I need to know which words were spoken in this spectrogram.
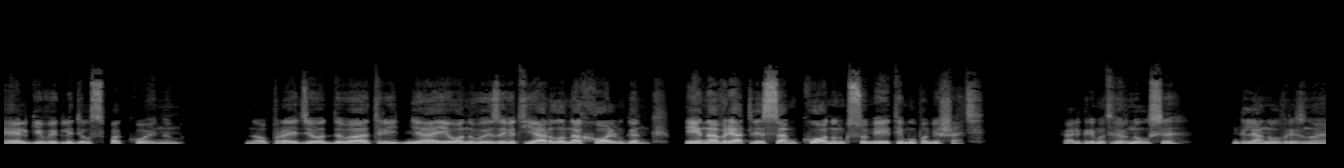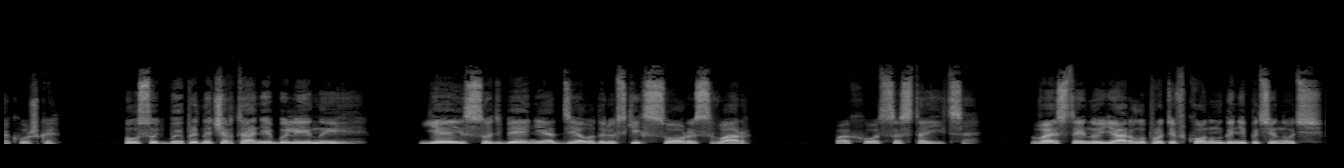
Хельги выглядел спокойным. Но пройдет два-три дня, и он вызовет Ярла на Хольмганг, и навряд ли сам конунг сумеет ему помешать. Хальгрим отвернулся, глянул в резное окошко. У судьбы предначертания были иные. Ей, судьбе, нет дела до людских ссор и свар. Поход состоится. Вестейну Ярлу против конунга не потянуть,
